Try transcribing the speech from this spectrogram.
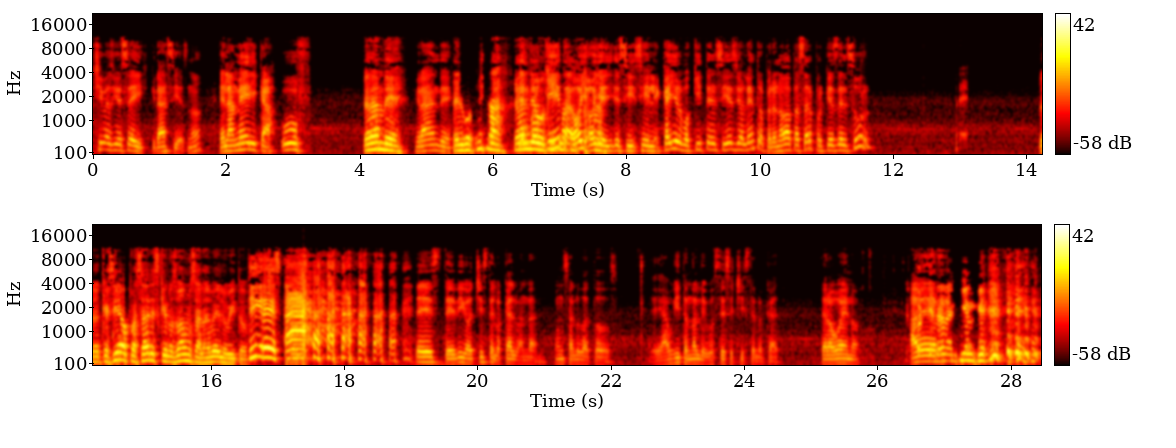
Chivas USA, gracias, ¿no? El América, uff. Grande. Grande. El Boquita. Grande el Boquita. Oye, oye, si, si le cae el Boquita, él sí es violento, pero no va a pasar porque es del sur. Lo que sí va a pasar es que nos vamos a la B, Lobito. ¡Tigres! ¡Ah! Este, digo, chiste local, banda. Un saludo a todos. Eh, a Aguita no le gusta ese chiste local. Pero bueno, a ver,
